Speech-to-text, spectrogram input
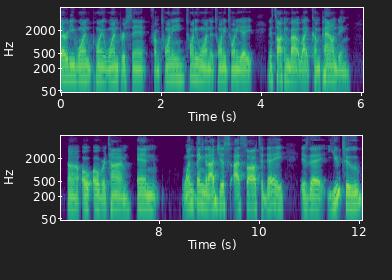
31.1% from 2021 to 2028. And it's talking about like compounding uh, o- over time. And one thing that I just I saw today is that YouTube,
